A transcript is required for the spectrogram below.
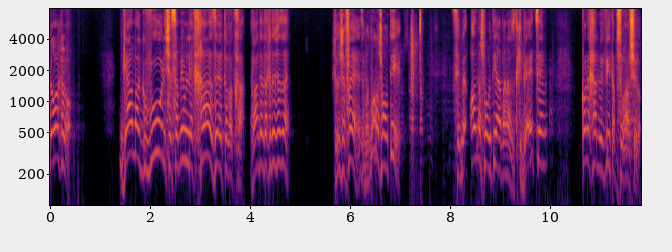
לא רק לו. גם הגבול ששמים לך זה לטובתך. הבנתם את החידוש הזה? חידוש יפה, זה מאוד משמעותי. זה מאוד משמעותי ההבנה הזאת, כי בעצם כל אחד מביא את הבשורה שלו.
